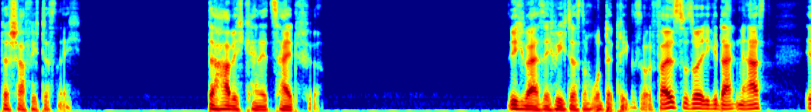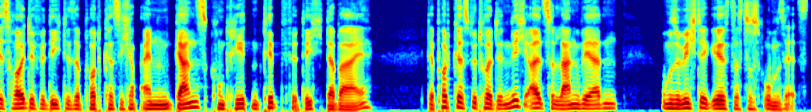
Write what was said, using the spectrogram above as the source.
da schaffe ich das nicht. Da habe ich keine Zeit für. Ich weiß nicht, wie ich das noch unterkriegen soll. Falls du solche Gedanken hast, ist heute für dich dieser Podcast. Ich habe einen ganz konkreten Tipp für dich dabei. Der Podcast wird heute nicht allzu lang werden. Umso wichtiger ist, dass du es umsetzt.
